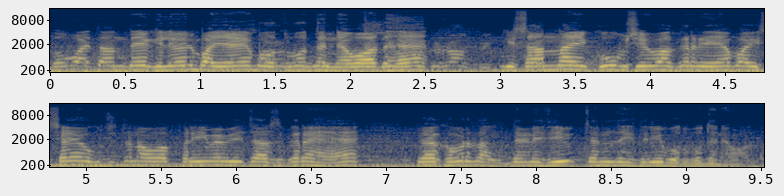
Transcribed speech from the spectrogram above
तो भाई तुम देख लियो भैया बहुत बहुत धन्यवाद है। किसान ना ही खूब सेवा कर रहे हैं भाई सहयोग जितना हुआ फ्री में भी रिचार्ज कर रहे हैं। यह खबर थी चैनल देखते रहिए बहुत बहुत धन्यवाद.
